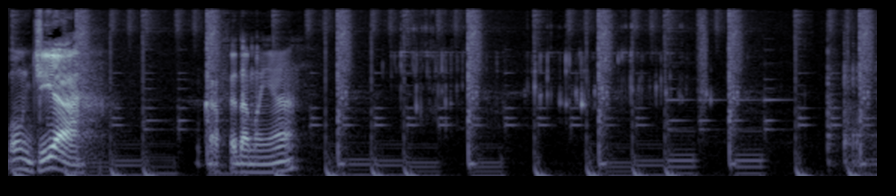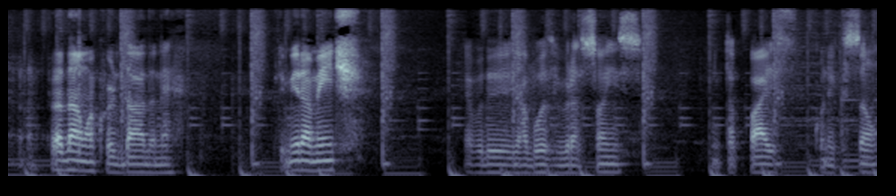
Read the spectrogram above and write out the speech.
Bom dia, café da manhã. Para dar uma acordada, né? Primeiramente, eu vou desejar boas vibrações, muita paz, conexão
